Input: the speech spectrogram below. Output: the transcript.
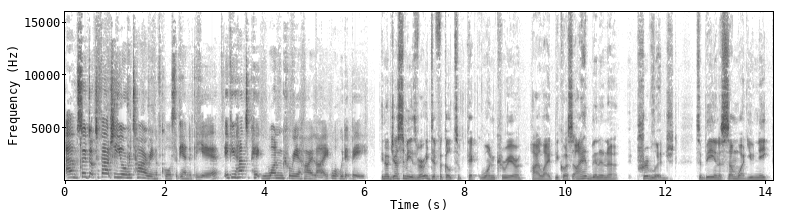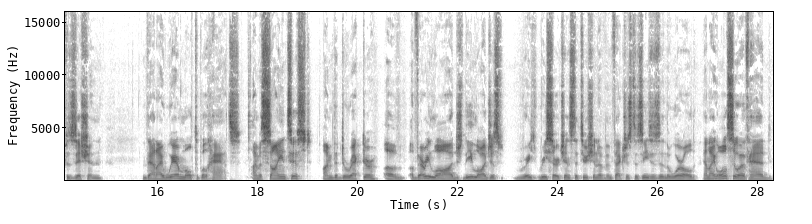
Um, so, Dr. Fauci, you're retiring, of course, at the end of the year. If you had to pick one career highlight, what would it be? You know, Jessamy, it's very difficult to pick one career highlight because I have been in a privileged to be in a somewhat unique position that I wear multiple hats. I'm a scientist. I'm the director of a very large, the largest re- research institution of infectious diseases in the world. And I also have had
